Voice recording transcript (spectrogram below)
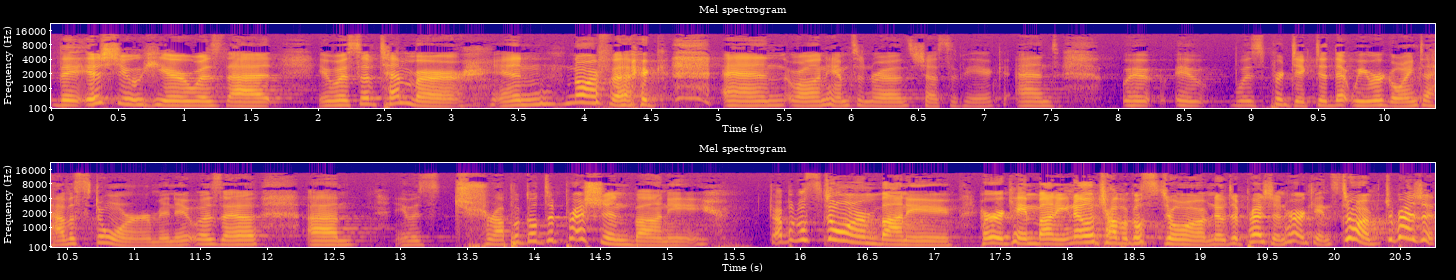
the issue here was that it was September in Norfolk and in Hampton Roads, Chesapeake, and it, it, was predicted that we were going to have a storm, and it was a um, it was tropical depression, Bonnie. Tropical storm, Bonnie. Hurricane, Bonnie. No tropical storm. No depression. Hurricane, storm, depression.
